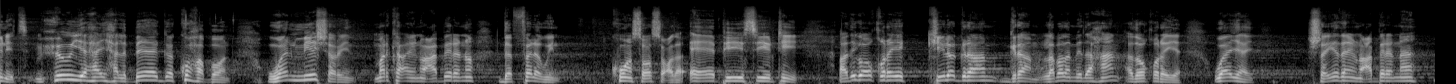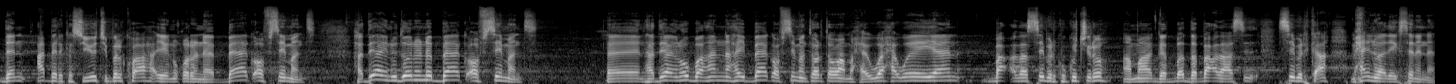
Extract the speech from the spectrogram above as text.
unit? Muxuu yahay halbeega ku habboon? One measuring. Marka aynu cabirano the following. Kuwan soo socda a p c t adigoo qoraya kilogram gram. Labada mid ahaan adoo qoraya. Waayahay shayadan aynu cabiranaa dan cabirka suitable ku ah ayaynu qoranaa bag of cement. Haddii aynu doonayno bag of cement haddii aynu u baahan nahay bag of cement horta waa maxay? Waxa weeyaan bacda sibirka ku jiro ama gadbada bacdaa sibirka ah. Maxaynu adeegsanaynaa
